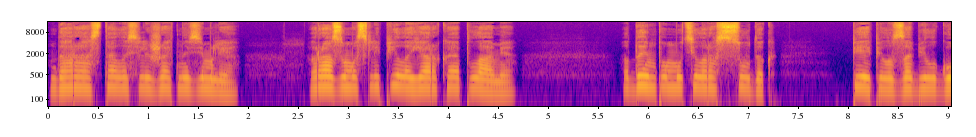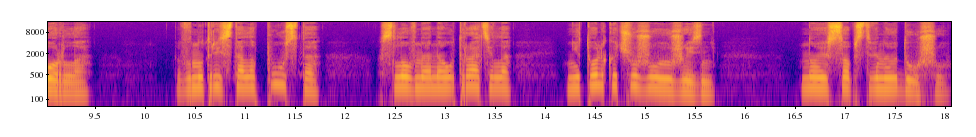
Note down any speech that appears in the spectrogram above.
Дара осталась лежать на земле. Разум ослепило яркое пламя. Дым помутил рассудок, пепел забил горло. Внутри стало пусто, словно она утратила не только чужую жизнь, но и собственную душу.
